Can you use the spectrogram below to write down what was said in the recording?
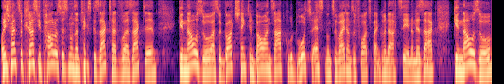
Und ich fand es so krass, wie Paulus es in unserem Text gesagt hat, wo er sagte, genauso, also Gott schenkt den Bauern Saatgut, Brot zu essen und so weiter und so fort, 2. Korinther 18. Und er sagt, genauso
